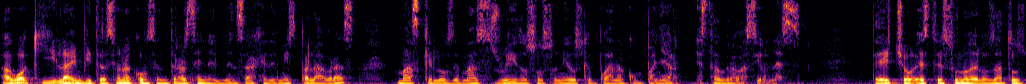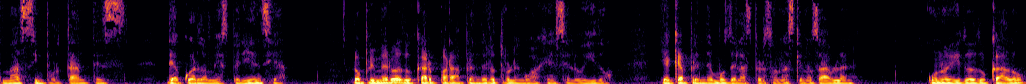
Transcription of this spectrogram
Hago aquí la invitación a concentrarse en el mensaje de mis palabras más que los demás ruidos o sonidos que puedan acompañar estas grabaciones. De hecho, este es uno de los datos más importantes de acuerdo a mi experiencia. Lo primero a educar para aprender otro lenguaje es el oído, ya que aprendemos de las personas que nos hablan. Un oído educado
